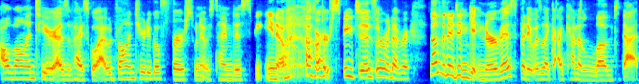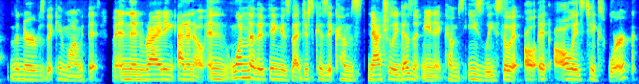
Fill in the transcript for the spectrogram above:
I'll volunteer as of high school. I would volunteer to go first when it was time to speak, you know, have our speeches or whatever. Not that I didn't get nervous, but it was like I kind of loved that, the nerves that came along with it. And then writing, I don't know. And one other thing is that just because it comes naturally doesn't mean it comes easily. So it it always takes work,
